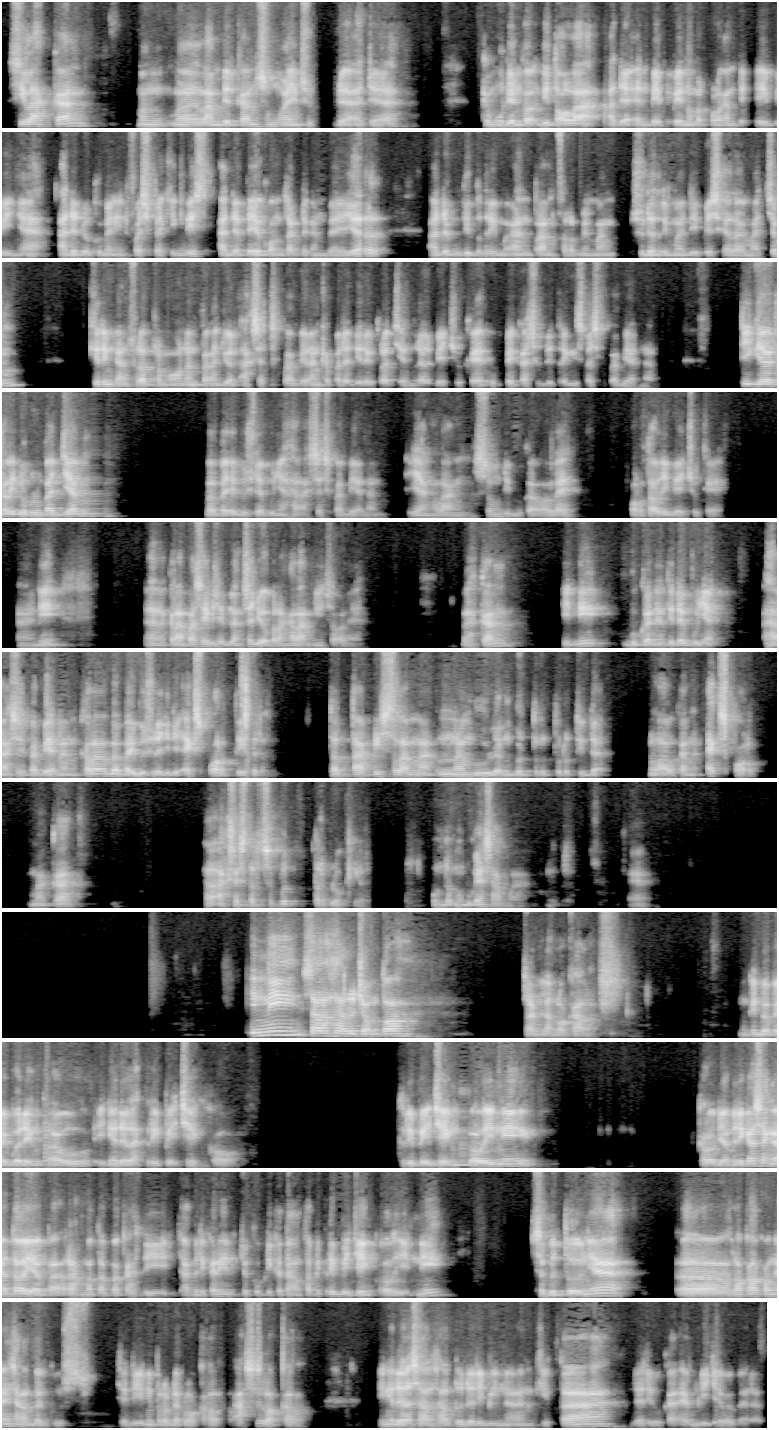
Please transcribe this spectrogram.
Silakan melampirkan semua yang sudah ada, kemudian kalau ditolak, ada NPP nomor penolakan PEB-nya, ada dokumen invoice packing list, ada PO kontrak dengan buyer, ada bukti penerimaan transfer memang sudah terima DP segala macam, kirimkan surat permohonan pengajuan akses kepabeanan kepada Direktorat Jenderal Bea Cukai UP Kasubdit Registrasi Kepabeanan. Tiga kali 24 jam, Bapak Ibu sudah punya hak akses kepabeanan yang langsung dibuka oleh portal di Bea Cukai. Nah ini Nah, kenapa saya bisa bilang saya juga pernah ngalami soalnya. Bahkan ini bukan yang tidak punya akses kepabeanan. Kalau Bapak Ibu sudah jadi eksportir, tetapi selama enam bulan berturut-turut tidak melakukan ekspor, maka hak akses tersebut terblokir. Untuk membukanya sama. Ya. Ini salah satu contoh camilan lokal. Mungkin Bapak Ibu ada yang tahu, ini adalah keripik jengkol. Keripik jengkol ini, kalau di Amerika saya nggak tahu ya Pak Rahmat apakah di Amerika ini cukup dikenal, tapi keripik jengkol ini sebetulnya uh, lokal kontennya sangat bagus. Jadi ini produk lokal, asli lokal. Ini adalah salah satu dari binaan kita dari UKM di Jawa Barat.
